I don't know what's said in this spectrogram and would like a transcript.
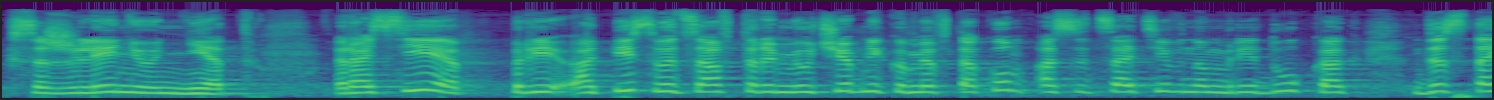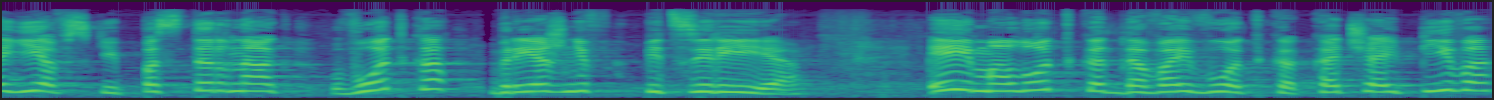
к сожалению, нет. Россия при, описывается авторами учебниками в таком ассоциативном ряду, как Достоевский, Пастернак, водка, Брежнев, пиццерия. Эй, молотка, давай водка, качай пиво,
